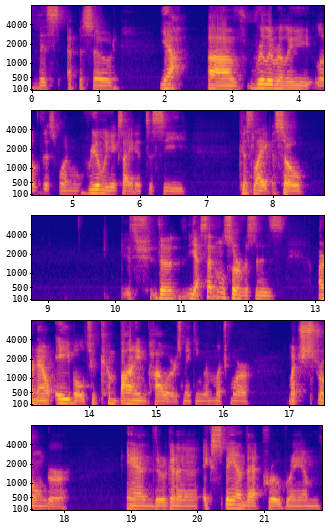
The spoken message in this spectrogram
this episode. Yeah uh really really love this one. Really excited to see because like so the yeah Sentinel services are now able to combine powers, making them much more much stronger, and they're gonna expand that program.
